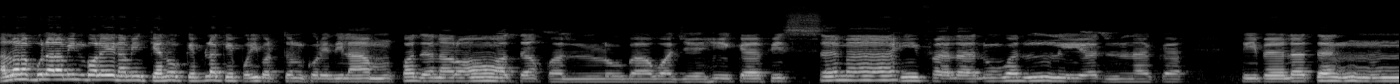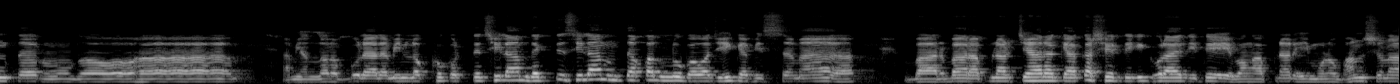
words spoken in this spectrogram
আল্লাহ রাব্বুল আলামিন বলেন, আমি কেন কেবলাকে পরিবর্তন করে দিলাম? কদ নারা তাকাল্লুবা ওয়াজহিকা ফিস সামাই ফালানুওয়াল্লিয়ান্নাকা কিবলাতান তারদাহা। আমি আল্লাহ রাব্বুল আলামিন লক্ষ্য করতেছিলাম, দেখতেছিলাম, তাকাল্লুবা ওয়াজহিকা ফিস সামা। বারবার আপনার চেহারাকে আকাশের দিকে ঘোরায় দিতে এবং আপনার এই মনোভাঞ্ছনা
